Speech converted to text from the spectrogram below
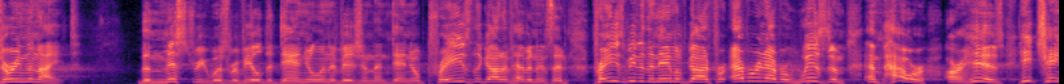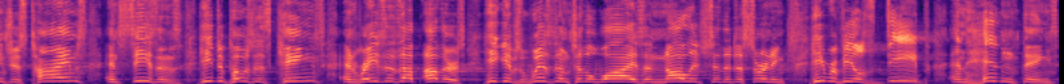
During the night, the mystery was revealed to Daniel in a vision. Then Daniel praised the God of heaven and said, Praise be to the name of God forever and ever. Wisdom and power are his. He changes times and seasons. He deposes kings and raises up others. He gives wisdom to the wise and knowledge to the discerning. He reveals deep and hidden things.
